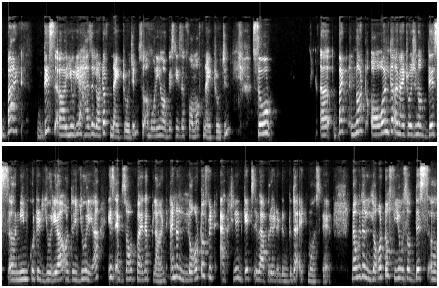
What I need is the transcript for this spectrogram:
But this uh, urea has a lot of nitrogen so ammonia obviously is a form of nitrogen. So uh, but not all the nitrogen of this uh, neem coated urea or the urea is absorbed by the plant and a lot of it actually gets evaporated into the atmosphere. Now with a lot of use of this uh,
